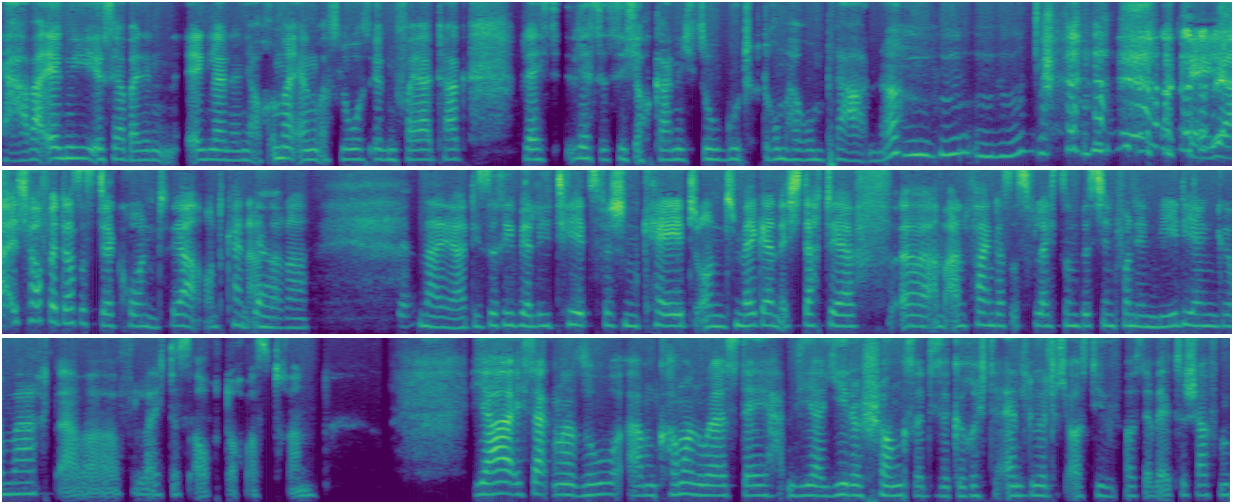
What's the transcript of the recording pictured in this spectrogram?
ja, aber irgendwie ist ja bei den Engländern ja auch immer irgendwas los, irgendein Feiertag. Vielleicht lässt es sich auch gar nicht so gut drumherum planen. Ne? Mhm, mhm. okay, ja, ich hoffe, das ist der Grund, ja, und kein ja. anderer. Ja. Naja, diese Rivalität zwischen Kate und Megan, ich dachte ja äh, am Anfang, das ist vielleicht so ein bisschen von den Medien gemacht, aber vielleicht ist auch doch was dran. Ja, ich sag mal so, am Commonwealth Day hatten die ja jede Chance, diese Gerüchte endgültig aus, die, aus der Welt zu schaffen,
